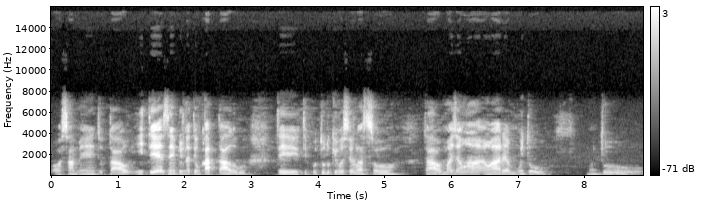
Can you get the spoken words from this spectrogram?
orçamento e tal. E ter exemplos, né? Ter um catálogo, ter, tipo, tudo que você lançou tal. Mas é uma, é uma área muito, muito,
